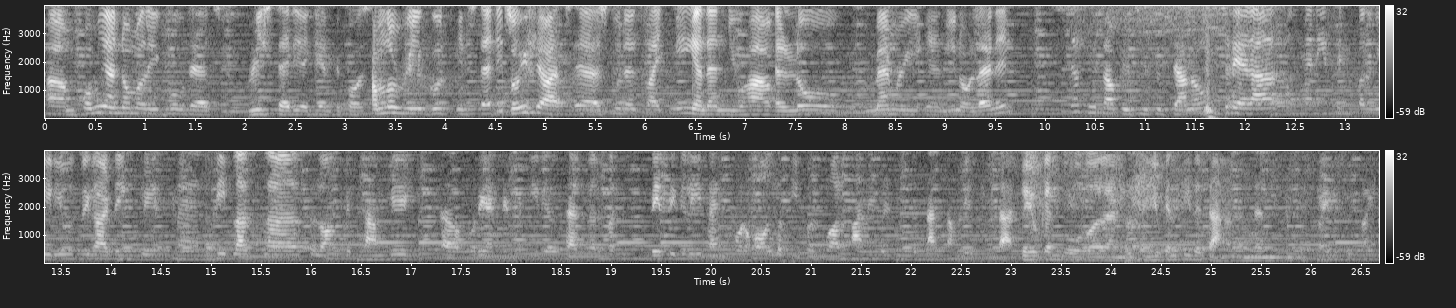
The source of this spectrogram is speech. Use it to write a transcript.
Um, for me, I normally go there to re-study again because I'm not really good in study. So if you are uh, students like me and then you have a low memory in, you know, learning, just hit up his YouTube channel. There are so many simple videos regarding placement, C++ along with some uh, oriented materials as well, but it's basically meant for all the people who are unable to understand some basic that. So you can go over and you can see the channel and then you can subscribe if you like.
